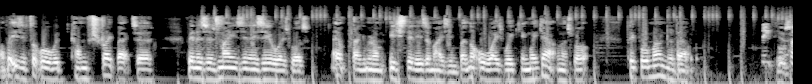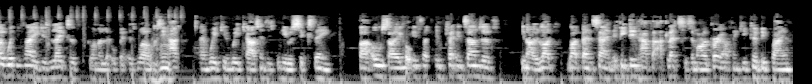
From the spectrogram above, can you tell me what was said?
I bet his football would come straight back to being as amazing as he always was. Um, don't get me wrong, he still is amazing, but not always week in, week out, and that's what people are moaning about. I think also with his age, his legs have gone a little bit as well because he had and week in week out since he was 16. But also Cool. in, in terms of you know, like like Ben's saying, if he did have that athleticism, I agree. I think he could be playing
